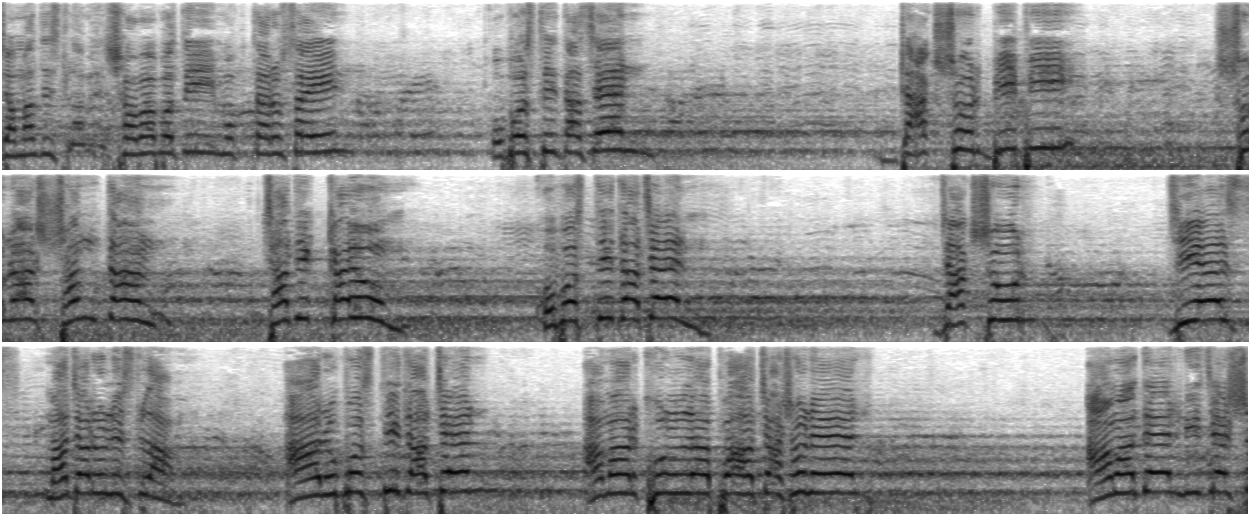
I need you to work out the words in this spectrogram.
জামাত ইসলামের সভাপতি মুক্তার হুসাইন। উপস্থিত আছেন ডাকসুর বিপি সোনার সন্তান সাদিক কায়ুম। উপস্থিত আছেন ডাকসুর জিএস মাজারুল ইসলাম। আর উপস্থিত আছেন আমার খুলনা পাঁচ আসনের আমাদের নিজস্ব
